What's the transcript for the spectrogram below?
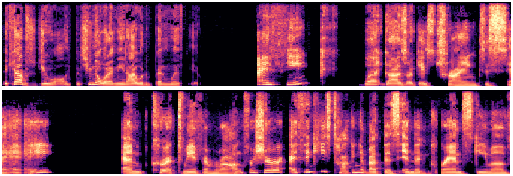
They captured you all, but you know what I mean. I would have been with you. I think what Gosrick is trying to say, and correct me if I'm wrong for sure, I think he's talking about this in the grand scheme of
